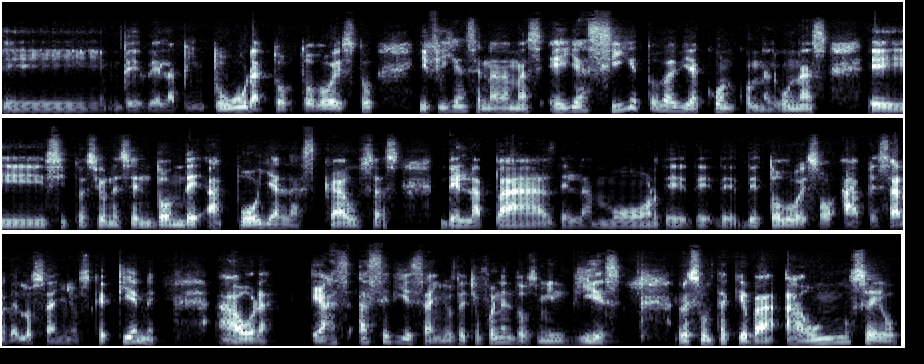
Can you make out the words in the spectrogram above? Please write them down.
eh, de, la pintura, todo esto. Y fíjense nada más, ella sigue todavía con, con algunas situaciones en donde apoya las causas de la paz, del amor, de, de todo eso, a pesar de los años que tiene. Ahora, hace 10 años, de hecho fue en el 2010, resulta que va a un museo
